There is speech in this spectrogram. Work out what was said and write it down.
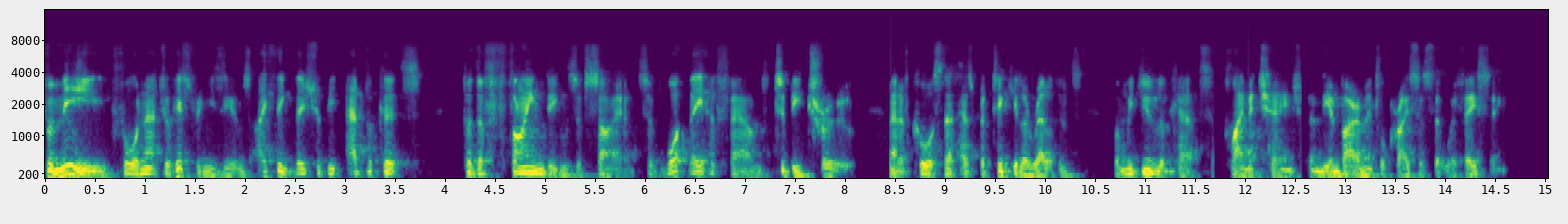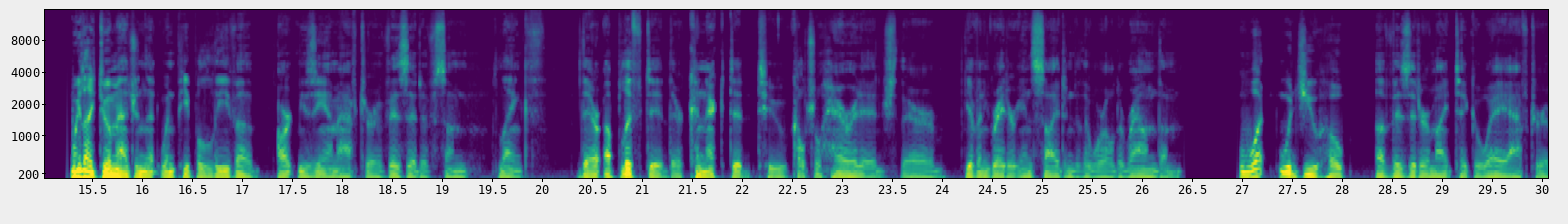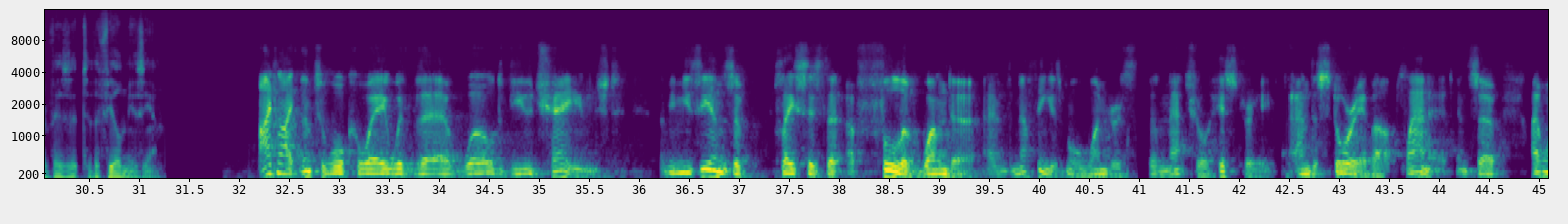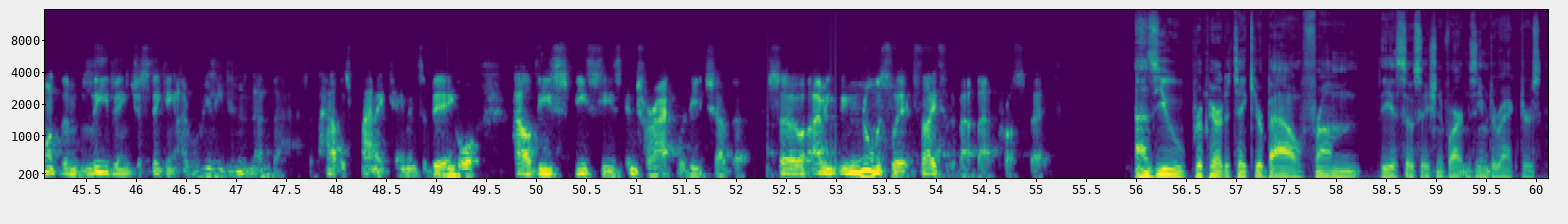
For me, for natural history museums, I think they should be advocates for the findings of science, of what they have found to be true. And of course, that has particular relevance when we do look at climate change and the environmental crisis that we're facing. We like to imagine that when people leave a art museum after a visit of some length, they're uplifted, they're connected to cultural heritage, they're given greater insight into the world around them. What would you hope a visitor might take away after a visit to the Field Museum? I'd like them to walk away with their worldview changed. I mean, museums are places that are full of wonder, and nothing is more wondrous than natural history and the story of our planet. And so I want them leaving just thinking, I really didn't know that, how this planet came into being or how these species interact with each other. So I'm enormously excited about that prospect. As you prepare to take your bow from the Association of Art Museum Directors,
